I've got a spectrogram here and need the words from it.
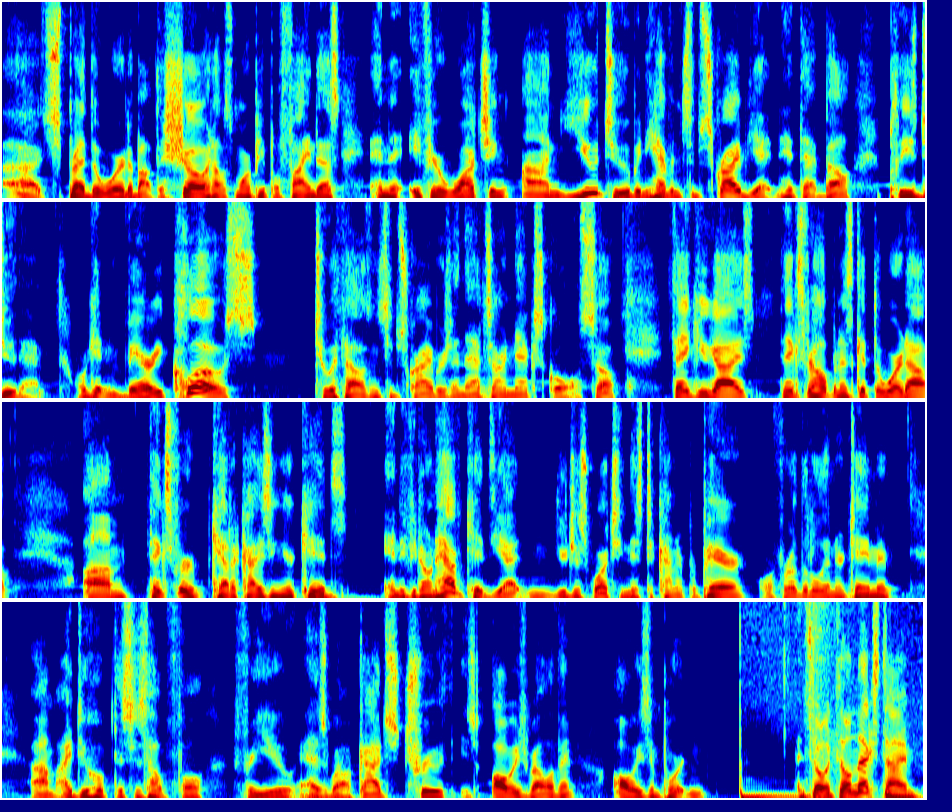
uh, spread the word about the show. It helps more people find us. And if you're watching on YouTube and you haven't subscribed yet and hit that bell, please do that. We're getting very close to a thousand subscribers, and that's our next goal. So, thank you guys. Thanks for helping us get the word out. Um, thanks for catechizing your kids. And if you don't have kids yet and you're just watching this to kind of prepare or for a little entertainment, um, I do hope this is helpful for you as well. God's truth is always relevant, always important. And so until next time,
